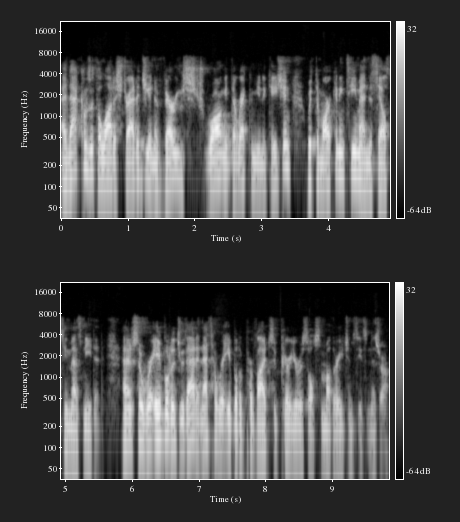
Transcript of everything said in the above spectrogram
And that comes with a lot of strategy and a very strong and direct communication with the marketing team and the sales team as needed. And so we're able to do that, and that's how we're able to provide superior results from other agencies in Israel.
